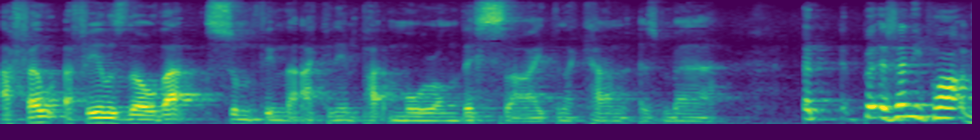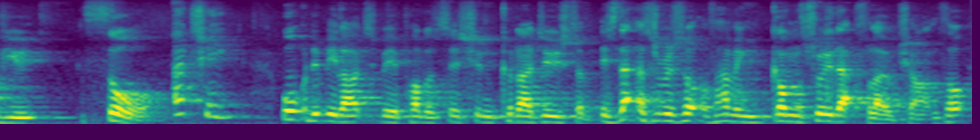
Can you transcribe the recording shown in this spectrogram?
I felt I feel as though that's something that I can impact more on this side than I can as mayor. And, but has any part of you thought actually? What would it be like to be a politician? Could I do stuff? Is that as a result of having gone through that flow chart and thought,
